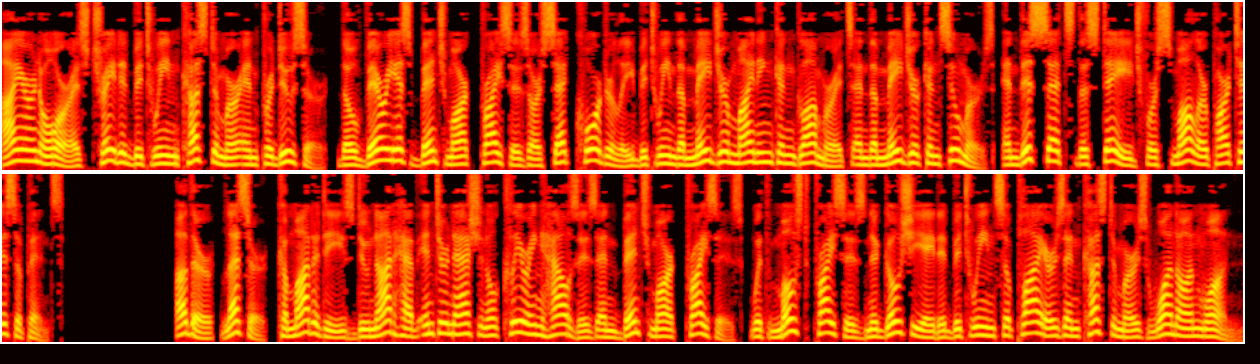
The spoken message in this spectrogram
Iron ore is traded between customer and producer, though various benchmark prices are set quarterly between the major mining conglomerates and the major consumers, and this sets the stage for smaller participants. Other, lesser, commodities do not have international clearing houses and benchmark prices, with most prices negotiated between suppliers and customers one-on-one. -on -one.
